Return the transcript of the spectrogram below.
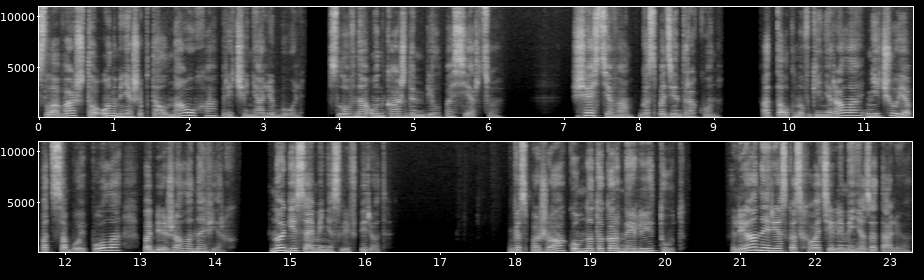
Слова, что он мне шептал на ухо, причиняли боль, словно он каждым бил по сердцу. «Счастья вам, господин дракон!» Оттолкнув генерала, не чуя под собой пола, побежала наверх. Ноги сами несли вперед. «Госпожа, комната Корнелии тут». Лианы резко схватили меня за талию,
